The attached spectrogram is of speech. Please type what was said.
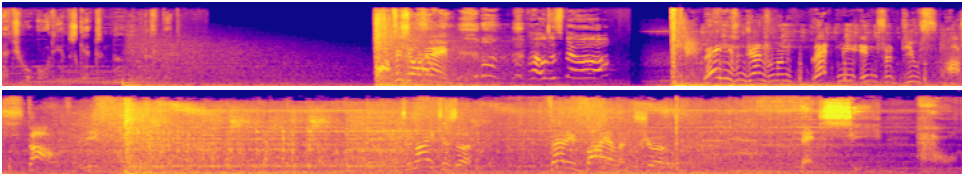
Let your audience get to know you a little bit. What is your name? Agnes Bauer. Ladies and gentlemen, let me introduce our star. for the evening. Tonight is a very violent show. Let's see how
